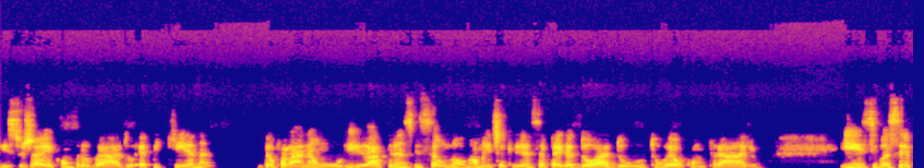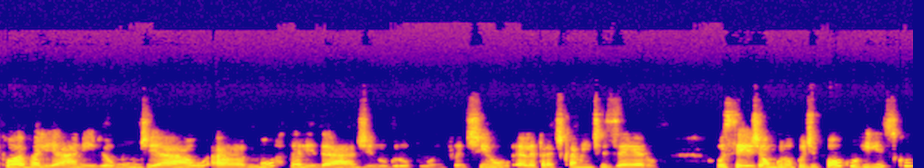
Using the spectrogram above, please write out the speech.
isso já é comprovado, é pequena. Então, falar, não, o, a transmissão normalmente a criança pega do adulto, é o contrário. E se você for avaliar a nível mundial, a mortalidade no grupo infantil ela é praticamente zero. Ou seja, é um grupo de pouco risco,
